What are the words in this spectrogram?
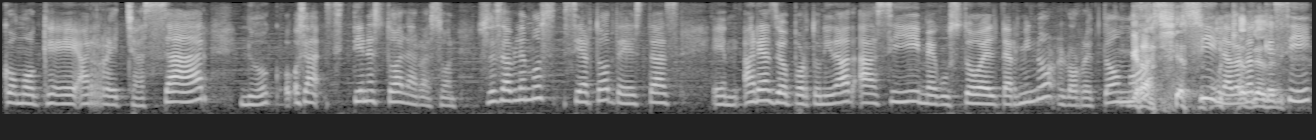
como que a rechazar, ¿no? O sea, tienes toda la razón. Entonces, hablemos, ¿cierto?, de estas em, áreas de oportunidad. Así me gustó el término, lo retomo. Gracias, Sí, la verdad que sí,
